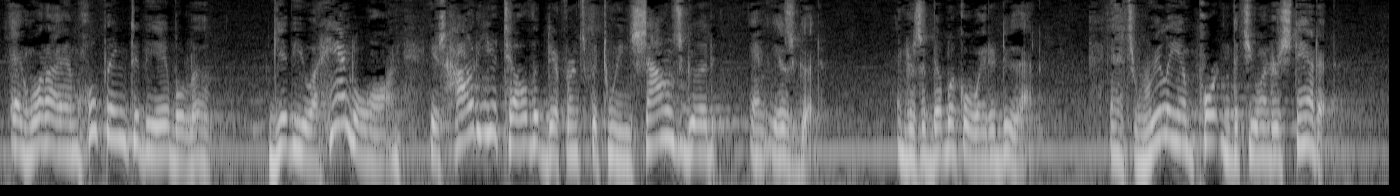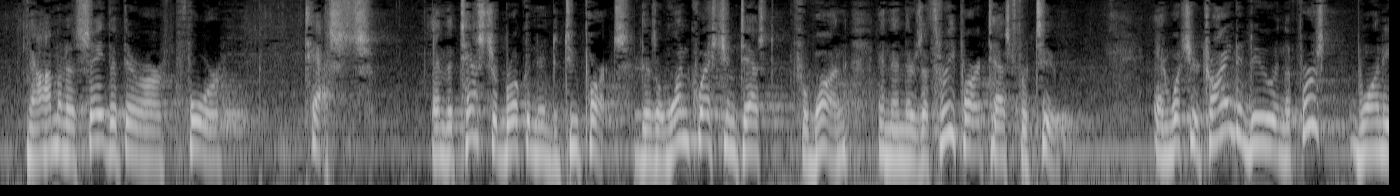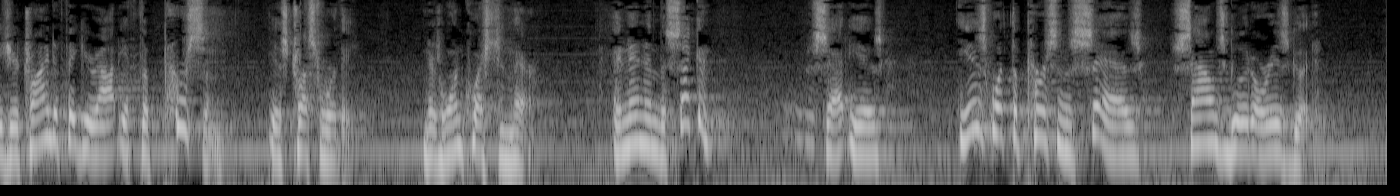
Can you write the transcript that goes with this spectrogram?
And what I am hoping to be able to give you a handle on is how do you tell the difference between sounds good and is good? And there's a biblical way to do that. And it's really important that you understand it. Now, I'm going to say that there are four tests. And the tests are broken into two parts. There's a one question test for one, and then there's a three part test for two. And what you're trying to do in the first one is you're trying to figure out if the person is trustworthy. And there's one question there. And then in the second set is is what the person says sounds good or is good?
